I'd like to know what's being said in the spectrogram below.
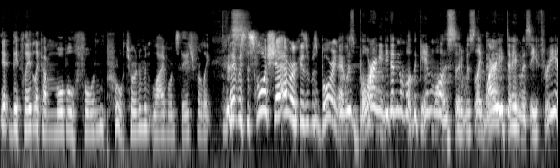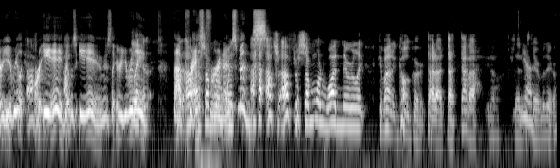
Yeah, they played like a mobile phone pro tournament live on stage for like. And it was the slowest shit ever because it was boring. It was boring, and you didn't know what the game was. And it was like, why are you doing this, E3? Are you really Ah, or EA? That was EA, and it's like, are you really Yeah, that and after for someone went- announcements? after, after someone won, they were like, Command and Conquer, da da da da da, you know, said Yeah. was Terminator.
